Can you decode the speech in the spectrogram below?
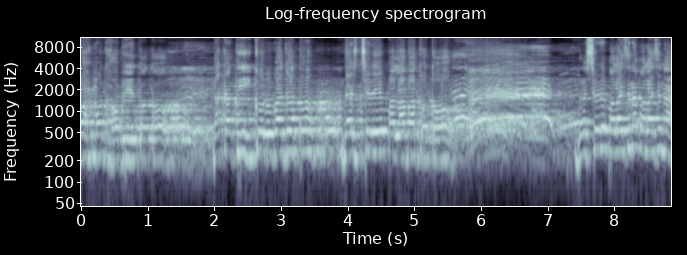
রহমত হবে তত। ডাকাতি করবা যত দেশ ছেড়ে পালাবা তত। দেশ ছেড়ে পালাইছে না পালাইছে না?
